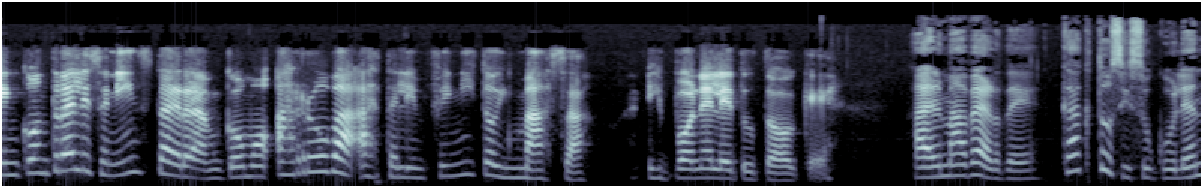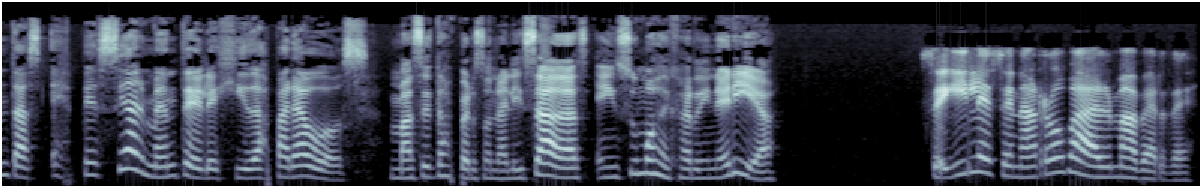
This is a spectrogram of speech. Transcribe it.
Encontrales en Instagram como arroba hasta el infinito y masa y ponele tu toque. Alma Verde, cactus y suculentas especialmente elegidas para vos. Macetas personalizadas e insumos de jardinería. Seguiles en arroba alma verde.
